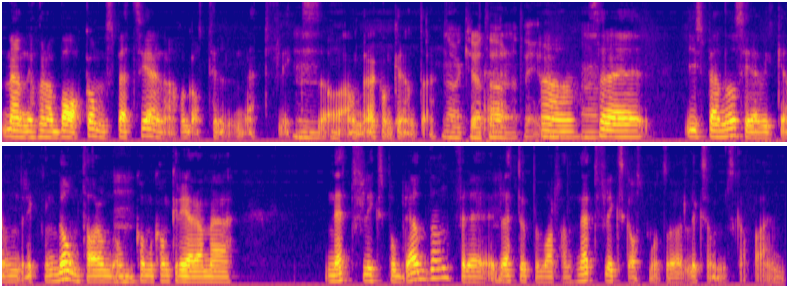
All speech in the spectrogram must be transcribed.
människorna bakom spetsserierna har gått till Netflix Mm. och andra konkurrenter. ja, kreatörerna tänker Ja. Ja. Så det är, det är spännande att se vilken riktning de tar om de Mm. kommer konkurrera med Netflix på bredden för det är Mm. rätt uppenbart att Netflix gått mot att liksom skapa en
